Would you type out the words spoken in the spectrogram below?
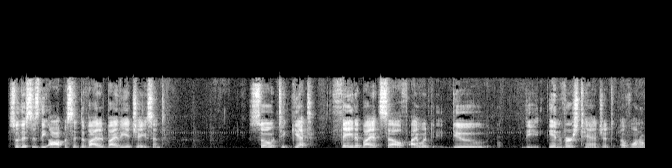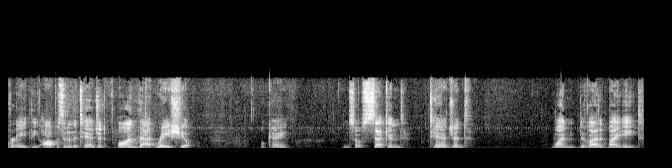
So this is the opposite divided by the adjacent. So to get theta by itself, I would do the inverse tangent of 1 over 8, the opposite of the tangent on that ratio. Okay? And so second tangent, 1 divided by 8.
